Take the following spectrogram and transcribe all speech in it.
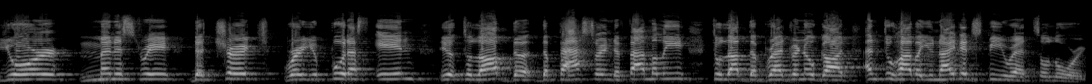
your ministry, the church where you put us in, to love the, the pastor and the family, to love the brethren, oh God, and to have a united spirit, so Lord.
